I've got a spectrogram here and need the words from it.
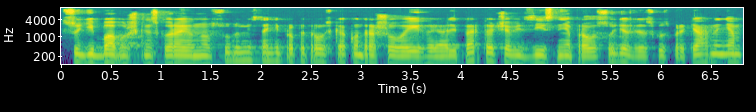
судді Бабушкінського районного суду міста Дніпропетровська Кондрашова Ігоря Альбертовича від здійснення правосуддя в зв'язку з притягненням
